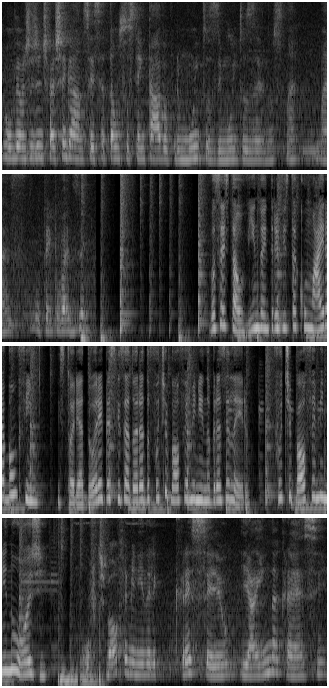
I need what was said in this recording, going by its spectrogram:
Vamos ver onde a gente vai chegar. Não sei se é tão sustentável por muitos e muitos anos, né? Mas o tempo vai dizer. Você está ouvindo a entrevista com Mayra Bonfim, historiadora e pesquisadora do futebol feminino brasileiro. Futebol feminino hoje. O futebol feminino ele cresceu e ainda cresce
